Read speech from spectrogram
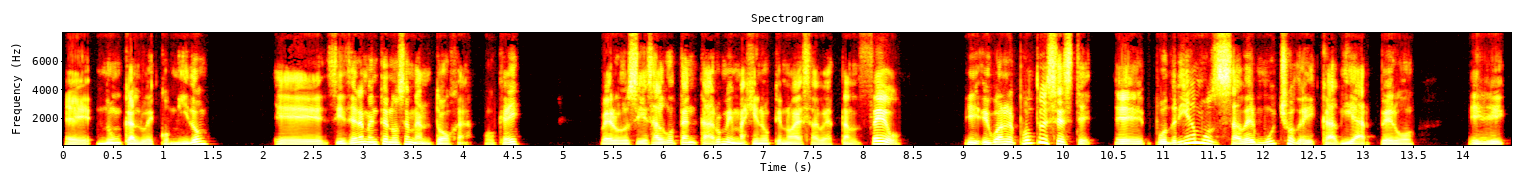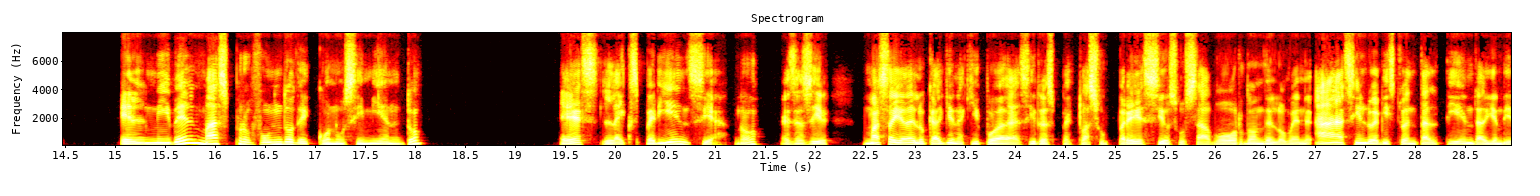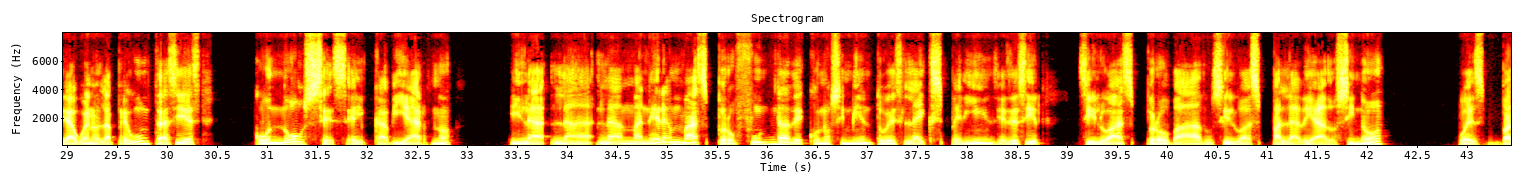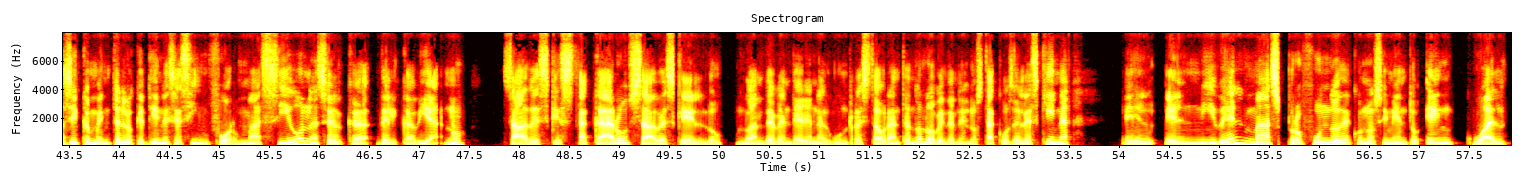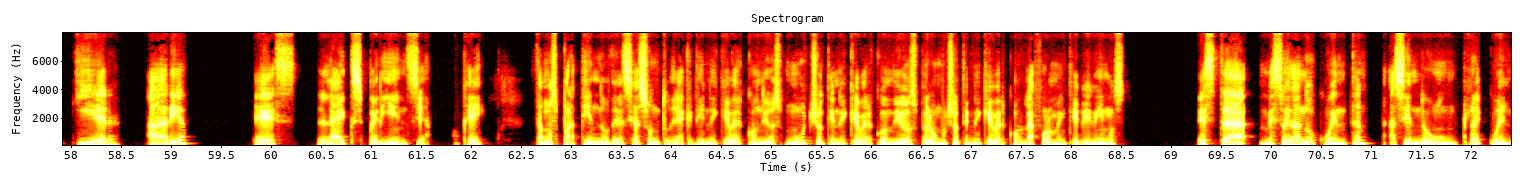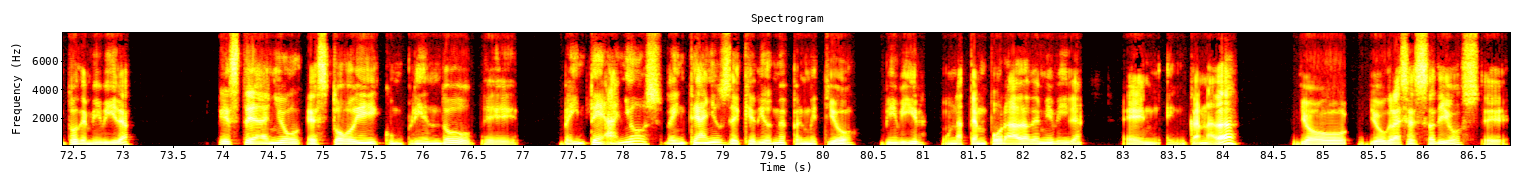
Eh, nunca lo he comido. Eh, sinceramente no se me antoja, ¿ok? Pero si es algo tan caro, me imagino que no ha de saber tan feo. Y, bueno, el punto es este. Eh, podríamos saber mucho de caviar, pero el nivel más profundo de conocimiento es la experiencia, ¿no? Es decir, más allá de lo que alguien aquí pueda decir respecto a su precio, su sabor, dónde lo venden. Ah, sí, lo he visto en tal tienda. Alguien dirá, bueno, la pregunta así es, ¿conoces el caviar, no? Y la, la, la manera más profunda de conocimiento es la experiencia, es decir, si lo has probado, si lo has paladeado. Si no, pues básicamente lo que tienes es información acerca del caviar, ¿no? sabes que está caro, sabes que lo, han de vender en algún restaurante, no lo venden en los tacos de la esquina. El, el nivel más profundo de conocimiento en cualquier área es la experiencia, ¿ok? Estamos partiendo de ese asunto, ya que tiene que ver con Dios, mucho tiene que ver con Dios, pero mucho tiene que ver con la forma en que vivimos. Esta, me estoy dando cuenta, haciendo un recuento de mi vida, este año estoy cumpliendo eh, 20 años, 20 años de que Dios me permitió vivir una temporada de mi vida en, en Canadá. Yo, yo, gracias a Dios, eh,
